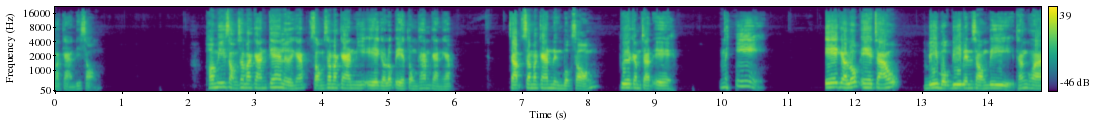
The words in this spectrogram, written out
มการที่สองพอมีสองสมการแก้เลยครับสองสมการมี a กับลบ a ตรงข้ามกันครับ จับสมการหนึ่งบวกสองเพื่อกำจัด a นี่ a กับลบ a เจ้า b บวก b เป็น 2b ทั้งขวา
